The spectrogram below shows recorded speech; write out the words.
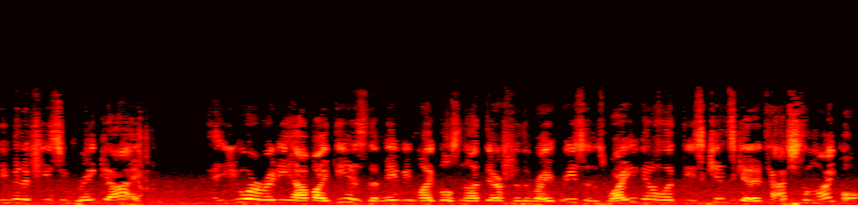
even if he's a great guy, you already have ideas that maybe Michael's not there for the right reasons. Why are you going to let these kids get attached to Michael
